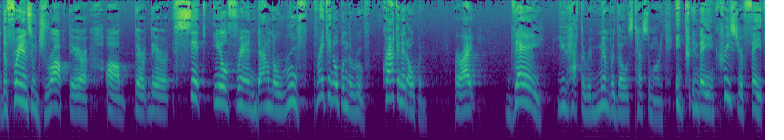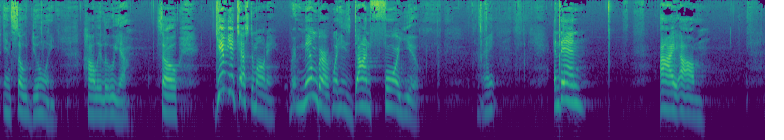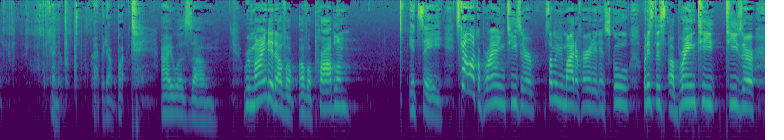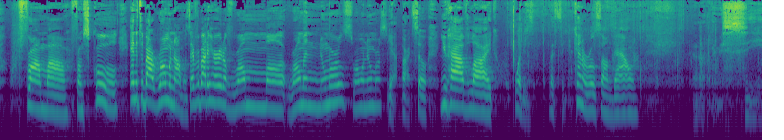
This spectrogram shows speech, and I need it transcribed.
the friends who dropped their, um, their, their sick, ill friend down the roof, breaking open the roof, cracking it open, all right? They, you have to remember those testimonies, and they increase your faith in so doing. Hallelujah. So, give your testimony. Remember what he's done for you. Right? And then I, um, kind of wrap it up, but I was um, reminded of a, of a problem. It's a, it's kind of like a brain teaser. Some of you might have heard it in school, but it's this uh, brain te- teaser from uh, from school, and it's about Roman numerals. Everybody heard of Roma, Roman numerals? Roman numerals? Yeah. All right. So you have like what is it? Let's see. I kind of wrote some down. Uh, let me see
